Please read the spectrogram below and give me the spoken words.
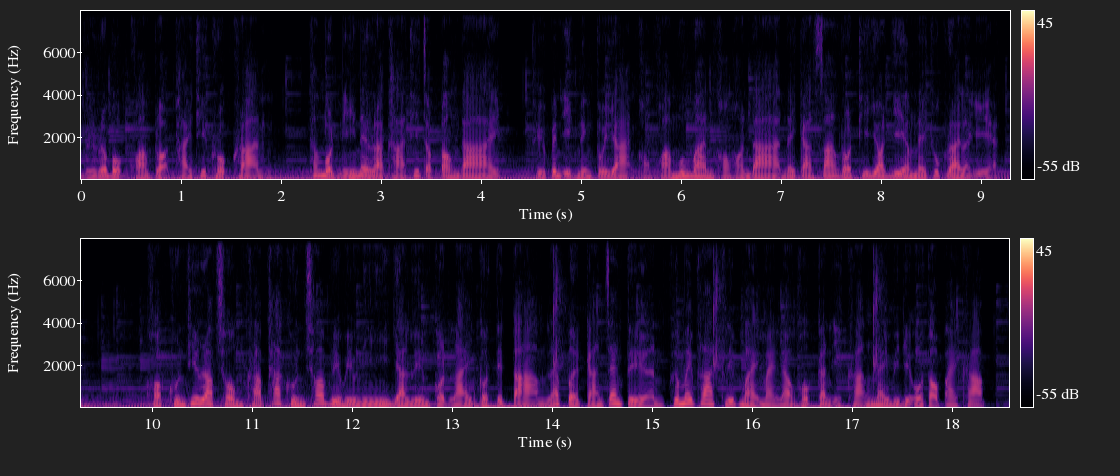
หรือระบบความปลอดภัยที่ครบครัน ทั้งหมดนี้ในราคาที่จับต้องได้ ถือเป็นอีกหนึ่งตัวอย่างของความมุ่งมั่นของ Honda ในการสร้างรถที่ยอดเยี่ยมในทุกรายละเอียด ขอบคุณที่รับชมครับ ถ้าคุณชอบรีวิวนี้อย่าลืมกดไลค์ กดติดตาม และเปิดการแจ้งเตือน เพื่อไม่พลาดคลิปใหม่ๆ แล้วพบกันอีกครั้งในวิดีโอต่อไปครับ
